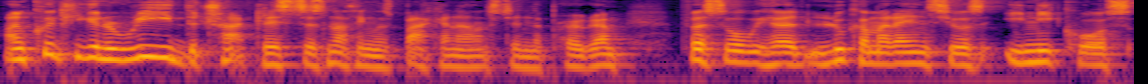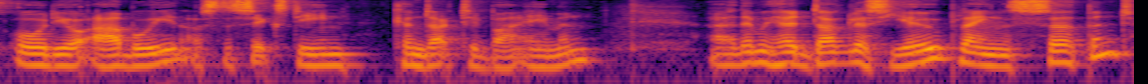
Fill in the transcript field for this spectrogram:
I'm quickly going to read the track list as nothing was back announced in the programme. First of all, we heard Luca Marenzio's Iniquos odio habui, that's the 16, conducted by Eamonn. Uh, then we heard Douglas Yeo playing the Serpent.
